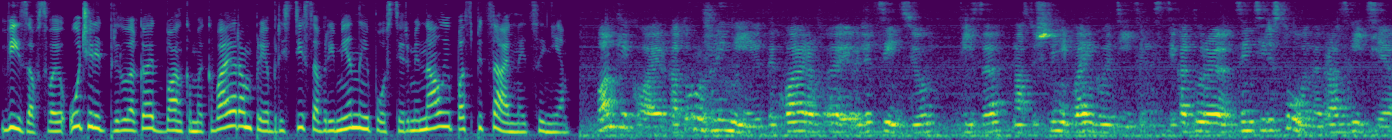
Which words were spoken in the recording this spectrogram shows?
Виза, в свою очередь, предлагает банкам-эквайерам приобрести современные посттерминалы по специальной цене. Банки-эквайер, которые уже имеют эквайер, э, лицензию виза на осуществление эквайринговой деятельности, которые заинтересованы в развитии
